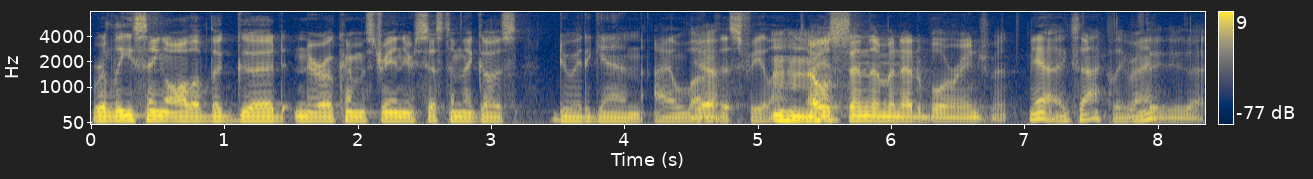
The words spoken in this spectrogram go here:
releasing all of the good neurochemistry in your system that goes do it again i love Yeah. this feeling mm-hmm. I will send them an edible arrangement yeah exactly if they do that.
